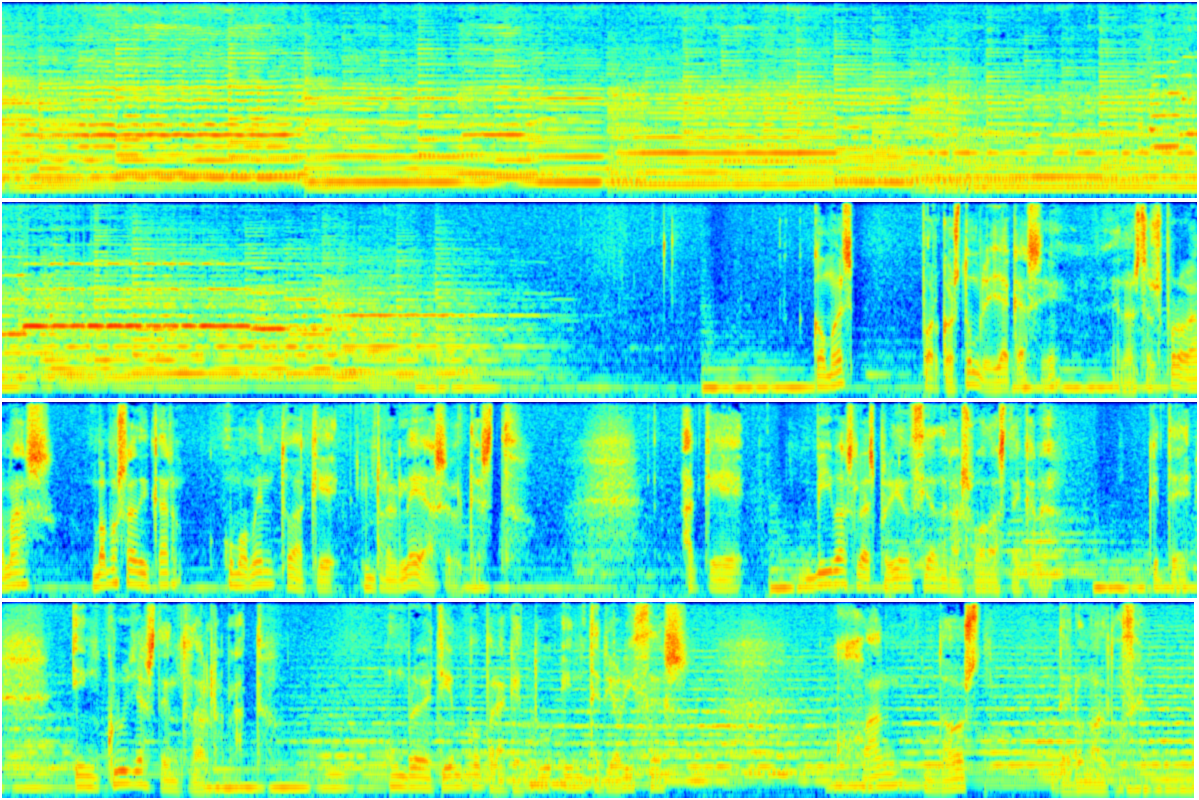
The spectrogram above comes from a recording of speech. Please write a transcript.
Como es por costumbre ya casi en nuestros programas, vamos a dedicar un momento a que releas el texto, a que vivas la experiencia de las bodas de Cana, que te incluyas dentro del relato. Un breve tiempo para que tú interiorices Juan 2 del 1 al 12.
